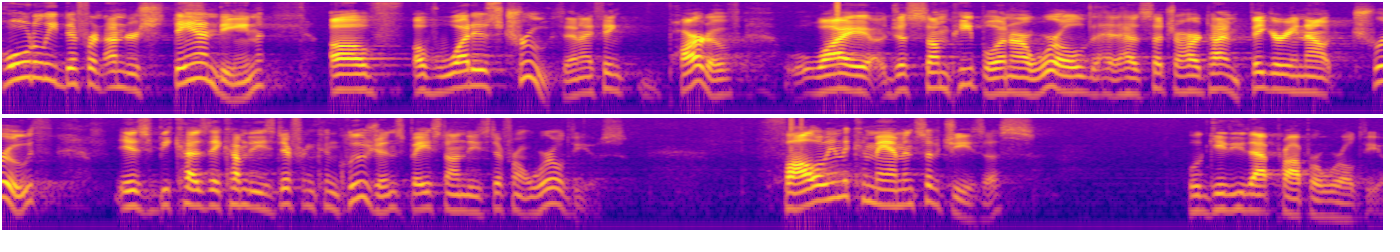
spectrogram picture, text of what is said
totally different understanding of, of what is truth. And I think part of why just some people in our world has such a hard time figuring out truth is because they come to these different conclusions based on these different worldviews. Following the commandments of Jesus will give you that proper worldview.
